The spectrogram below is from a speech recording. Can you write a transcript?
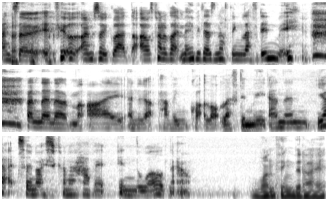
And so it feels, I'm so glad that I was kind of like, maybe there's nothing left in me. And then um, I ended up having quite a lot left in me. And then, yeah, it's so nice to kind of have it in the world now. One thing that I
